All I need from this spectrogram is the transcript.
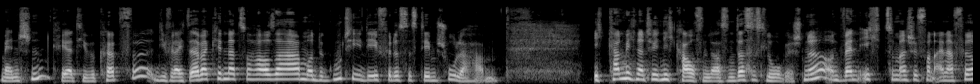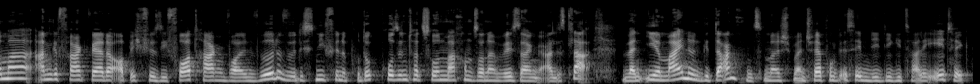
Menschen, kreative Köpfe, die vielleicht selber Kinder zu Hause haben und eine gute Idee für das System Schule haben. Ich kann mich natürlich nicht kaufen lassen, das ist logisch. Ne? Und wenn ich zum Beispiel von einer Firma angefragt werde, ob ich für sie vortragen wollen würde, würde ich es nie für eine Produktpräsentation machen, sondern würde ich sagen, alles klar, wenn ihr meinen Gedanken, zum Beispiel mein Schwerpunkt ist eben die digitale Ethik,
